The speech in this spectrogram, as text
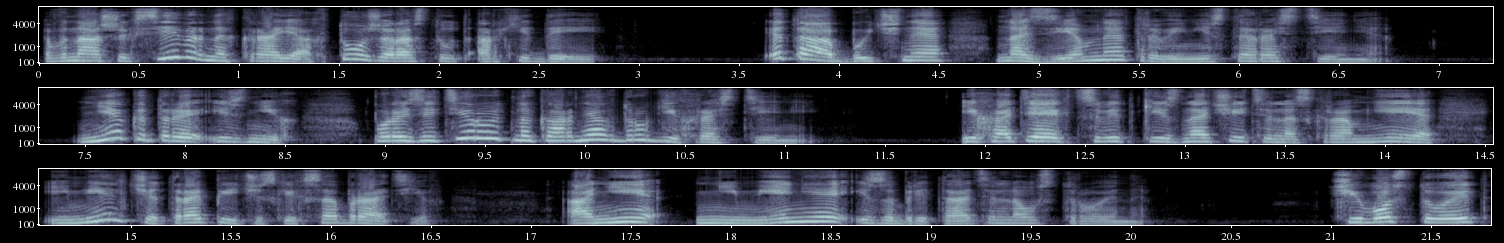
В наших северных краях тоже растут орхидеи. Это обычное наземное травянистое растение. Некоторые из них паразитируют на корнях других растений. И хотя их цветки значительно скромнее и мельче тропических собратьев, они не менее изобретательно устроены. Чего стоит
